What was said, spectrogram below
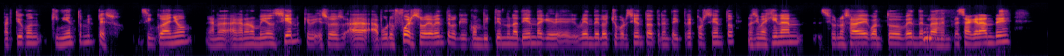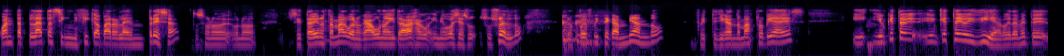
partió con 500 mil pesos. Cinco años a ganar un millón cien, que eso es a, puro esfuerzo, obviamente, porque convirtiendo una tienda que vende el 8% a 33%, nos imaginan, si uno sabe cuánto venden las empresas grandes, cuánta plata significa para la empresa. Entonces uno, uno si está bien o está mal, bueno, cada uno ahí trabaja y negocia su sueldo, pero después fuiste cambiando, fuiste llegando más propiedades ¿Y, en, qué está, en qué está hoy día? Porque también te,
